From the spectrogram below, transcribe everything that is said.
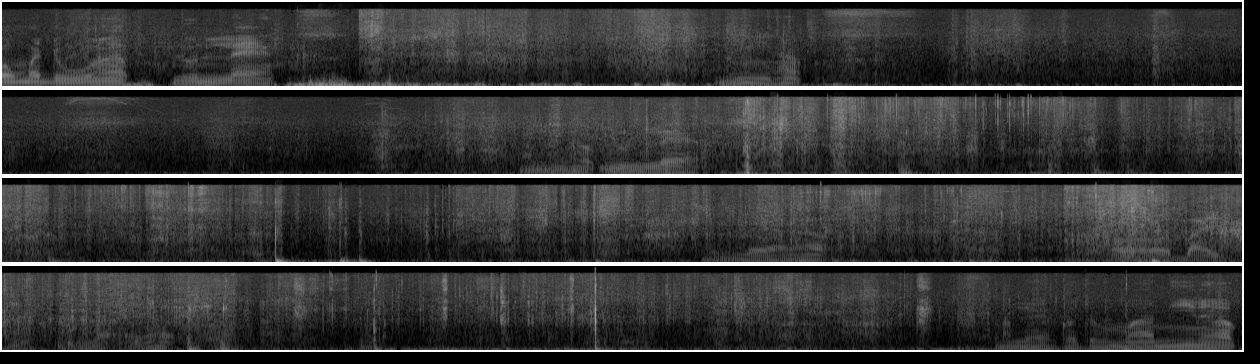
ลงมาดูนะครับ รุ่นแรก นี่ครับนี่ครับรุ่นแรกรุ่นแรกนะครับโอ้ใบกิบไหนนะครับนี่แรกก็จะประมาณนี้นะครับ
